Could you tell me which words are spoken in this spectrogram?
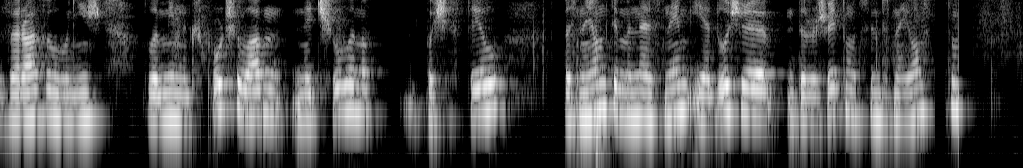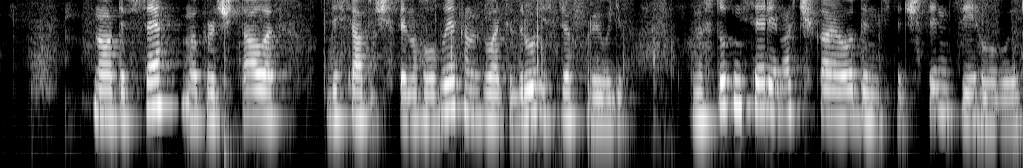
заразово, ніж племінник Скручу, вам нечувано пощастило. Познайомте мене з ним, і я дуже дорожитиму цим знайомством. Ну, от і все. Ми прочитали 10 частину голови, яка називається Другий з трьох приводів. В наступній серії нас чекає 11 частина цієї голови.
